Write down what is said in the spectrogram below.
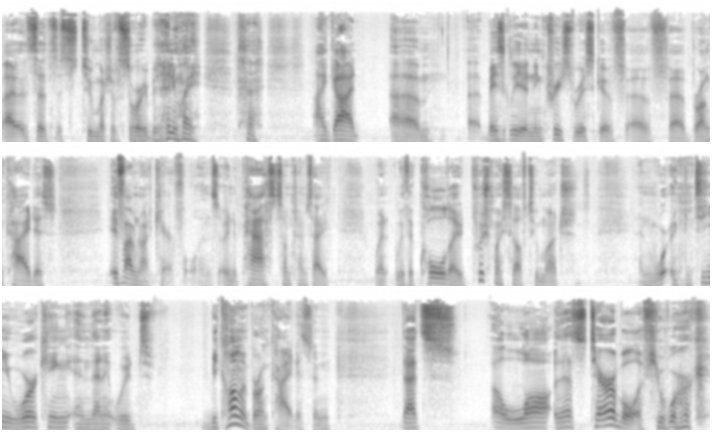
it's, it's, too much of a story, but anyway, I got um, uh, basically an increased risk of, of uh, bronchitis if I'm not careful. And so in the past, sometimes I went with a cold, I would push myself too much and, wor- and continue working, and then it would become a bronchitis, and that's a lot. That's terrible if you work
